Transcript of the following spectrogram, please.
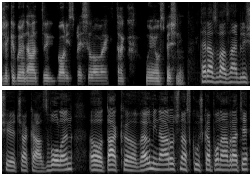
že keď budeme dávať góly z presilovek, tak budeme úspešní. Teraz vás najbližšie čaká zvolen, tak veľmi náročná skúška po návrate,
